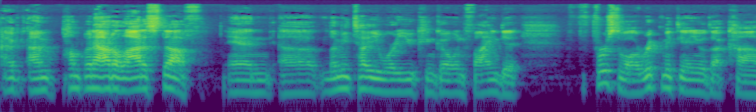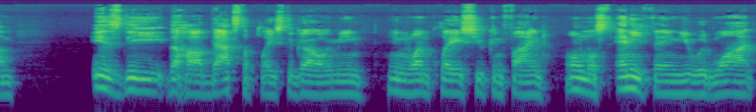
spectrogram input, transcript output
I, am pumping out a lot of stuff and uh, let me tell you where you can go and find it. First of all rickmcdaniel.com is the the hub. That's the place to go. I mean, in one place you can find almost anything you would want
